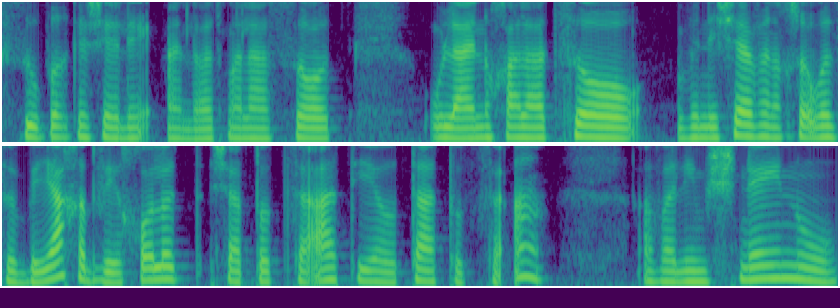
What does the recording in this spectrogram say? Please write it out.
סופר קשה לי, אני לא יודעת מה לעשות, אולי נוכל לעצור ונשב ונחשוב על זה ביחד, ויכול להיות שהתוצאה תהיה אותה תוצאה, אבל אם שנינו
